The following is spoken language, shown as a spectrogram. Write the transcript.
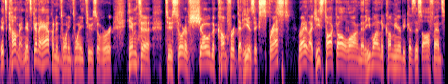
It's coming. It's going to happen in 2022." So for him to to sort of show the comfort that he has expressed right? Like he's talked all along that he wanted to come here because this offense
